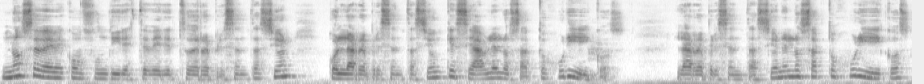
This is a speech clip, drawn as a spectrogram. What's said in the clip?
no se debe confundir este derecho de representación con la representación que se habla en los actos jurídicos. La representación en los actos jurídicos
